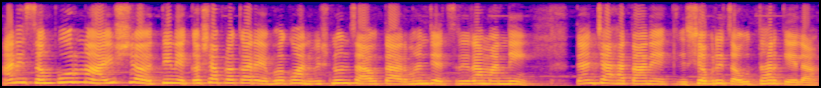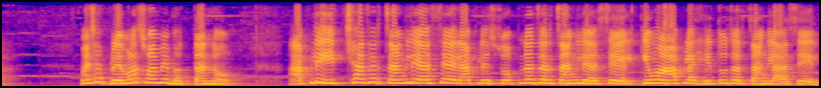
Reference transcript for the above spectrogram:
आणि संपूर्ण आयुष्य तिने कशा प्रकारे भगवान विष्णूंचा अवतार म्हणजेच श्रीरामांनी त्यांच्या हाताने शबरीचा उद्धार केला. माझ्या प्रेमस्वामी भक्तांनो आपली इच्छा जर चांगली असेल आपले स्वप्न जर चांगले असेल किंवा आपला हेतू जर चांगला असेल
